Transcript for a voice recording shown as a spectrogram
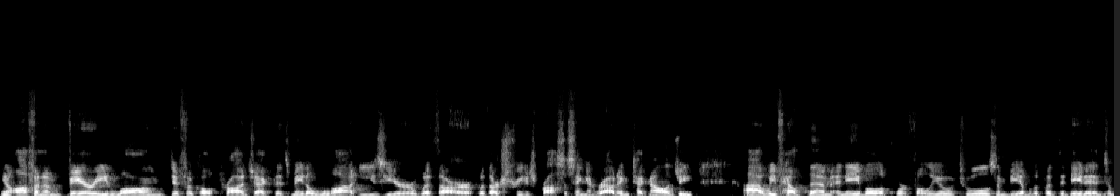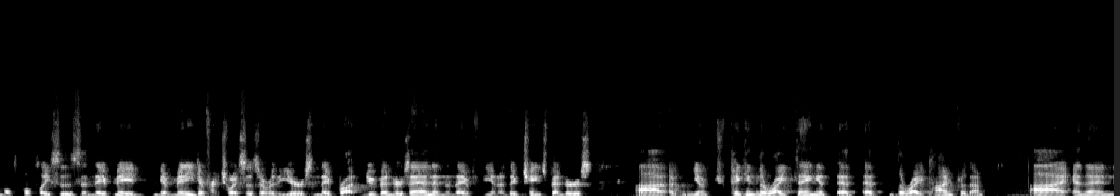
you know often a very long, difficult project that's made a lot easier with our with our streams processing and routing technology. Uh, we've helped them enable a portfolio of tools and be able to put the data into multiple places. And they've made you know, many different choices over the years, and they've brought new vendors in, and then they've you know they've changed vendors, uh, you know, picking the right thing at, at, at the right time for them. Uh, and then,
